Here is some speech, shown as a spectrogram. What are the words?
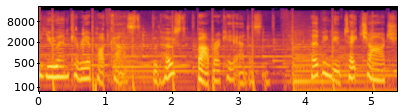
UN Career podcast with host Barbara K. Anderson, helping you take charge,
